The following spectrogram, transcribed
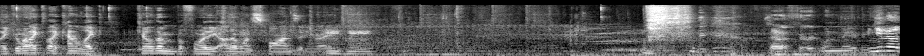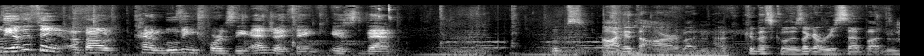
like you want to like kind of like kill them before the other one spawns any, right? hmm Is that a third one, maybe? You know, the other thing about kind of moving towards the edge, I think, is that Oops. Oh, I hit the R button. Okay, that's cool. There's like a reset button.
